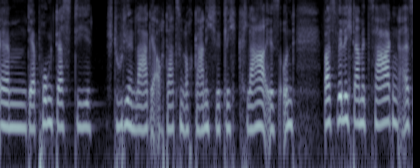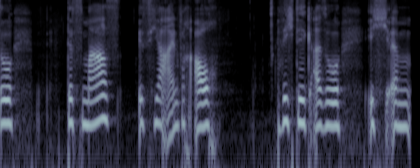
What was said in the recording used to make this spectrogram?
ähm, der Punkt, dass die Studienlage auch dazu noch gar nicht wirklich klar ist. Und was will ich damit sagen? Also das Maß ist hier einfach auch wichtig. Also ich, ähm,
